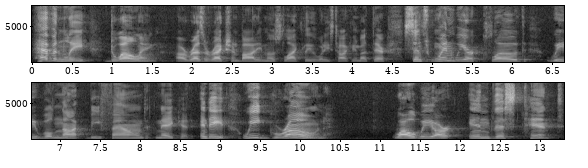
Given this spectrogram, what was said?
heavenly dwelling our resurrection body, most likely, what he's talking about there. Since when we are clothed, we will not be found naked. Indeed, we groan while we are in this tent,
